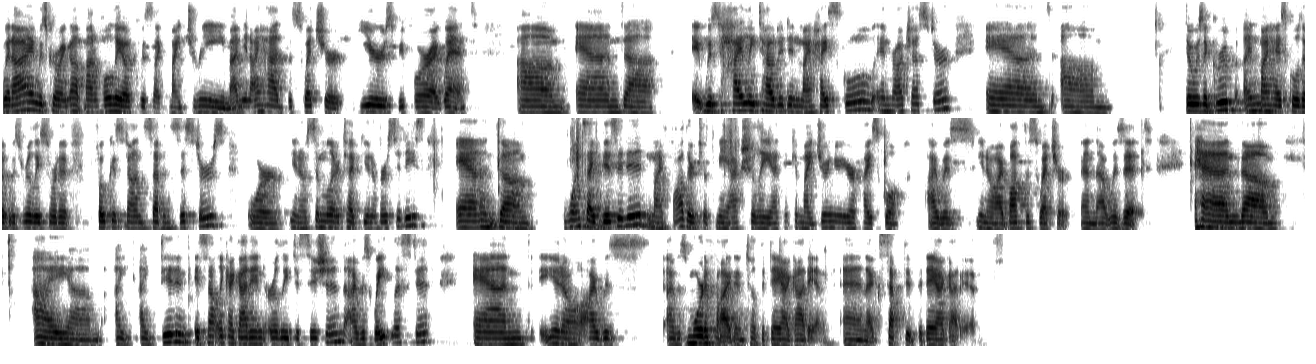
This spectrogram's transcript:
when I was growing up, Mount Holyoke was like my dream. I mean, I had the sweatshirt years before I went. Um, and uh, it was highly touted in my high school in Rochester. And um, there was a group in my high school that was really sort of focused on Seven Sisters or, you know, similar type universities. And um, once I visited, my father took me actually, I think in my junior year of high school, I was, you know, I bought the sweatshirt and that was it. And um, I, um, I, I didn't, it's not like I got in early decision. I was waitlisted and, you know, I was, I was mortified until the day I got in and accepted the day I got in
